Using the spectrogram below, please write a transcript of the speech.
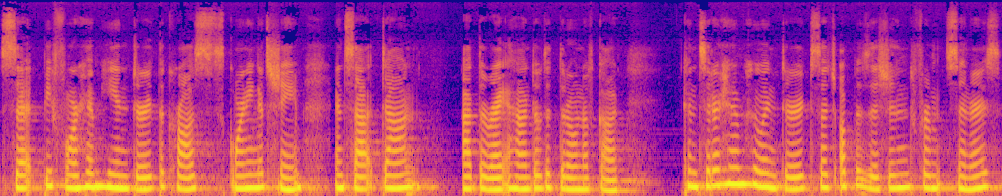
set before him, he endured the cross, scorning its shame, and sat down at the right hand of the throne of God. Consider him who endured such opposition from sinners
